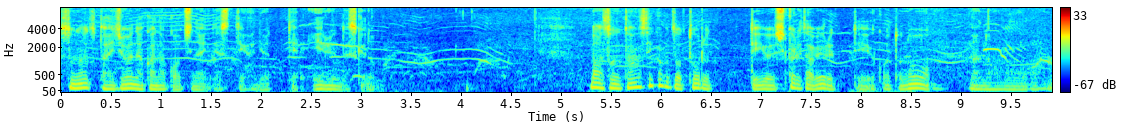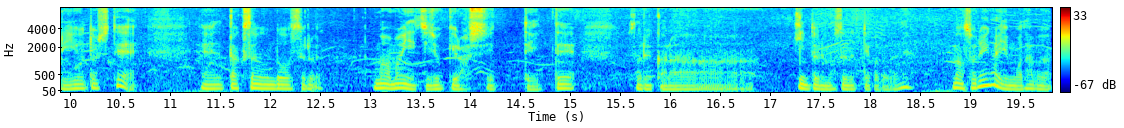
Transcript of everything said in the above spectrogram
その後体重はなかなか落ちないんですっていうふうに言っているんですけども。まあその炭水化物を取るっていうしっかり食べるっていうことの、あの理由として、えー、たくさん運動する。まあ毎日1 0キロ走っていてそれから筋トレもするっていうことでね。まあそれ以外にも多分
